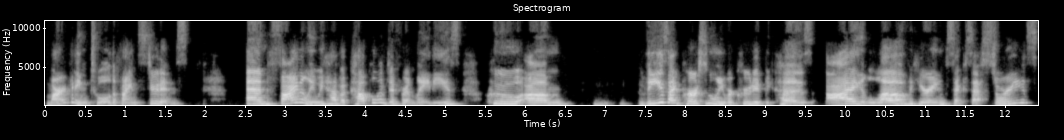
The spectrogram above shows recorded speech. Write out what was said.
marketing tool to find students? And finally, we have a couple of different ladies who um these I personally recruited because I love hearing success stories.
